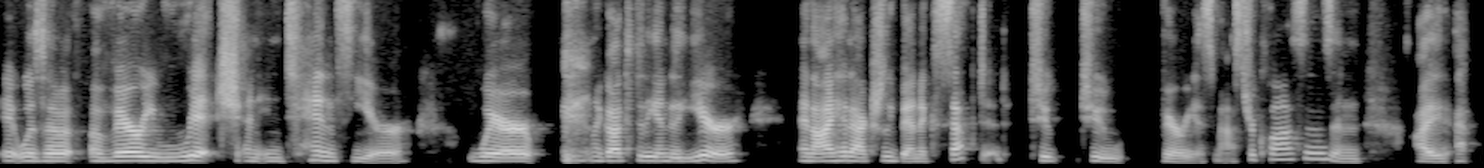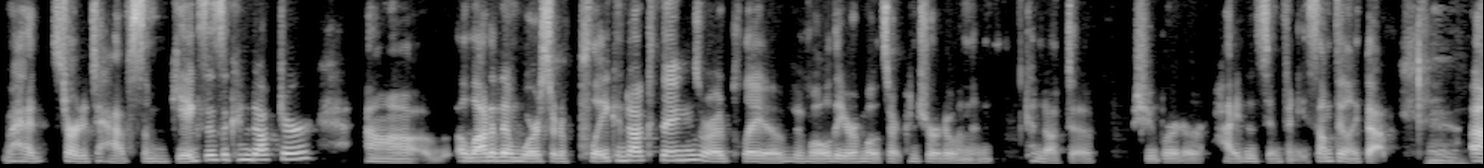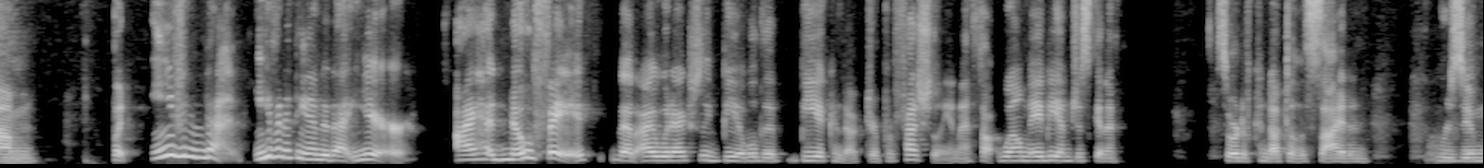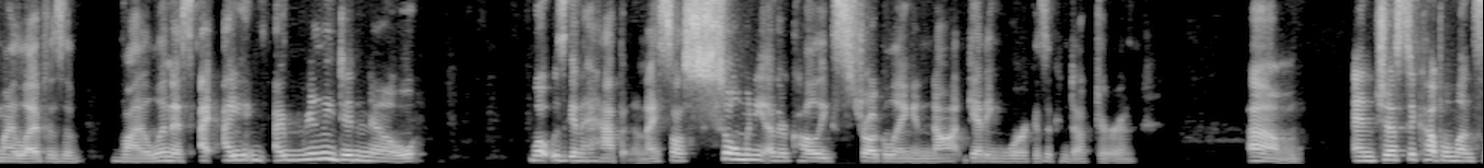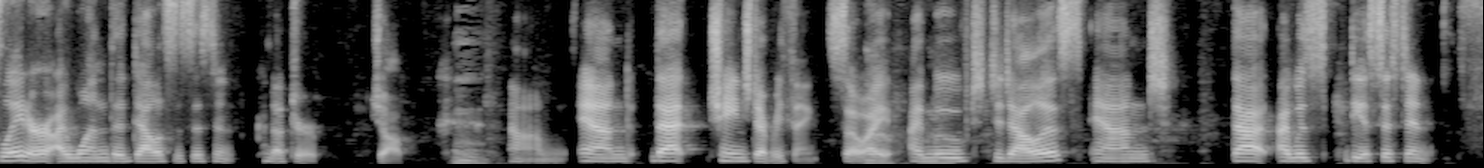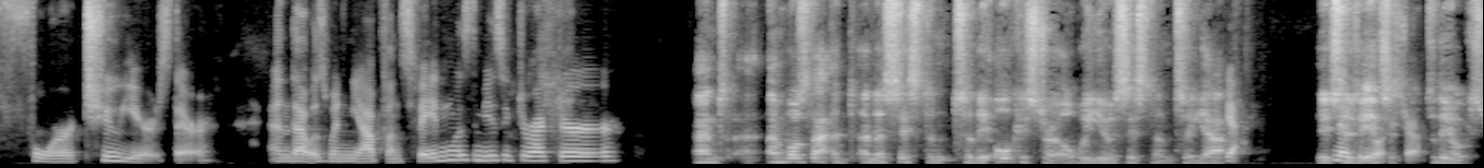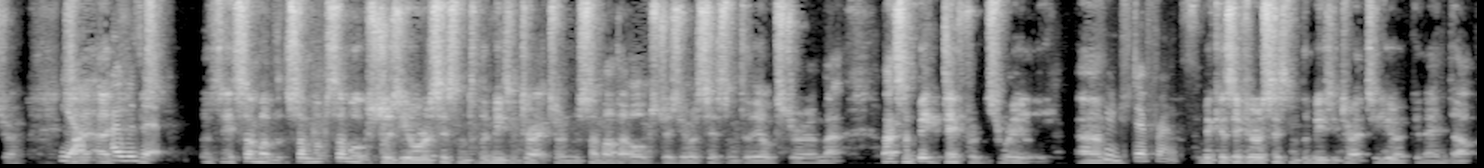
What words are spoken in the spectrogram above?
it was a, a very rich and intense year where I got to the end of the year and I had actually been accepted to to various master classes and I had started to have some gigs as a conductor. Uh, a lot of them were sort of play conduct things where I'd play a Vivaldi or Mozart concerto and then conduct a Schubert or Haydn symphony, something like that. Mm, um, mm. But even then, even at the end of that year, I had no faith that I would actually be able to be a conductor professionally. And I thought, well, maybe I'm just going to sort of conduct on the side and resume my life as a violinist. I, I, I really didn't know what was going to happen. And I saw so many other colleagues struggling and not getting work as a conductor. And um, and just a couple months later, I won the Dallas assistant conductor job. Mm. Um, and that changed everything. So yeah. I, I moved to Dallas and that I was the assistant for two years there. And that was when Jaap van Zweden was the music director. And and was that a, an assistant to the orchestra or were you assistant to Jaap? Yeah. No, to, the orchestra. to the orchestra. Yeah, so I, I was it some of some some orchestras you're assistant to the music director, and some other orchestras you're assistant to the orchestra, and that that's a big difference, really. Um, Huge difference. Because if you're assistant to the music director, you can end up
